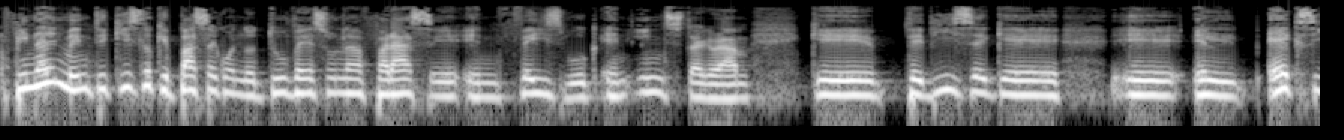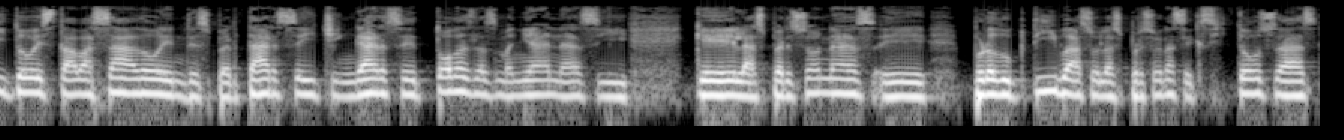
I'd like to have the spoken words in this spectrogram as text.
Finalmente, ¿qué es lo que pasa cuando tú ves una frase en Facebook, en Instagram, que te dice que eh, el éxito está basado en despertarse y chingarse todas las mañanas y que las personas eh, productivas o las personas exitosas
